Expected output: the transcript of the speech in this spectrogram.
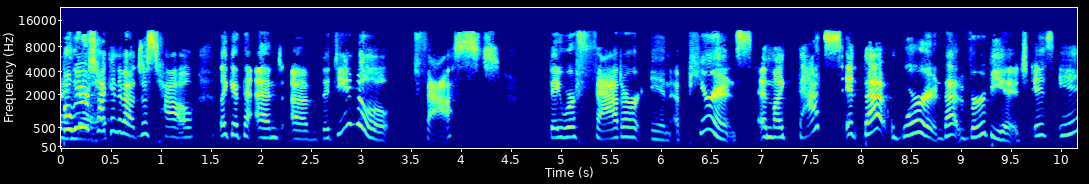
But we were talking about just how, like, at the end of the Daniel fast, they were fatter in appearance. And like that's it, that word, that verbiage is in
